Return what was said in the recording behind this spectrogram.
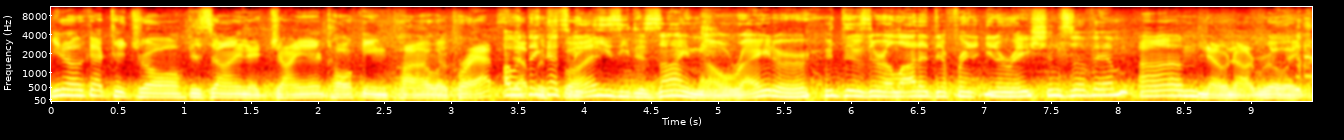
you know, I got to draw, design a giant talking pile of crap. I would That think that's an easy design, though, right? Or is there a lot of different iterations of him? Um, no, not really.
